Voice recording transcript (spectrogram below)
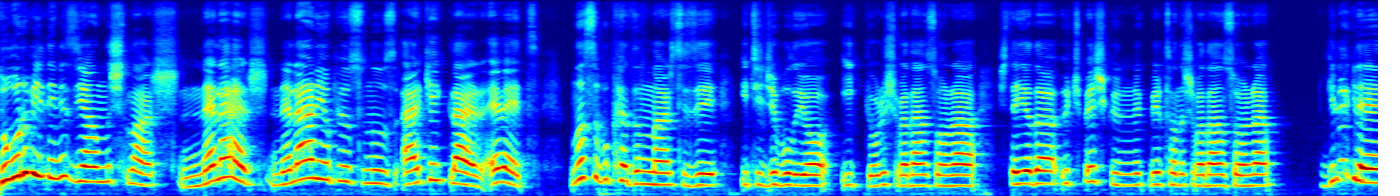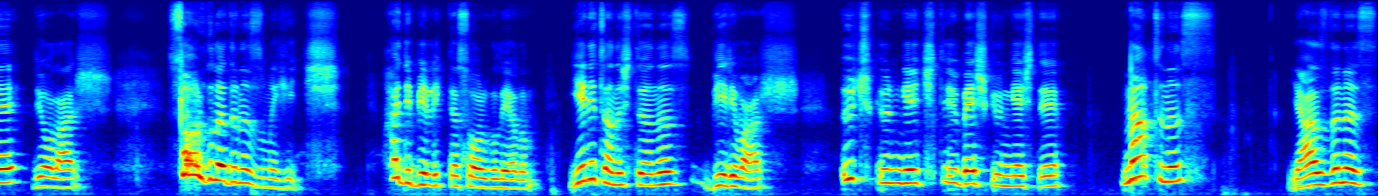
Doğru bildiğiniz yanlışlar. Neler? Neler yapıyorsunuz erkekler? Evet. Nasıl bu kadınlar sizi itici buluyor ilk görüşmeden sonra işte ya da 3-5 günlük bir tanışmadan sonra güle güle diyorlar. Sorguladınız mı hiç? Hadi birlikte sorgulayalım. Yeni tanıştığınız biri var. 3 gün geçti, 5 gün geçti. Ne yaptınız? Yazdınız.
